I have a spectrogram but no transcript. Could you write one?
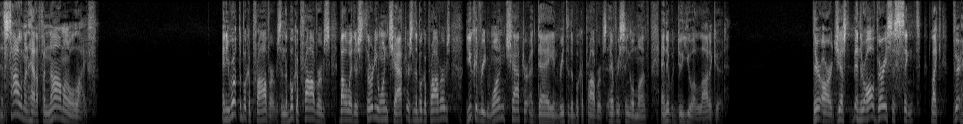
And Solomon had a phenomenal life. And he wrote the book of Proverbs. In the book of Proverbs, by the way, there's 31 chapters in the book of Proverbs. You could read one chapter a day and read through the book of Proverbs every single month, and it would do you a lot of good. There are just, and they're all very succinct. Like, very,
